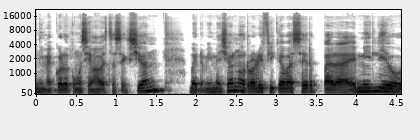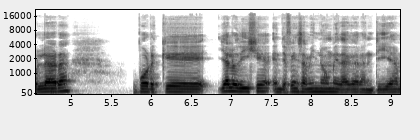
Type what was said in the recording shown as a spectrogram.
ni me acuerdo cómo se llamaba esta sección. Bueno, mi mención horrorífica va a ser para Emilio Lara, porque ya lo dije, en defensa a mí no me da garantía.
